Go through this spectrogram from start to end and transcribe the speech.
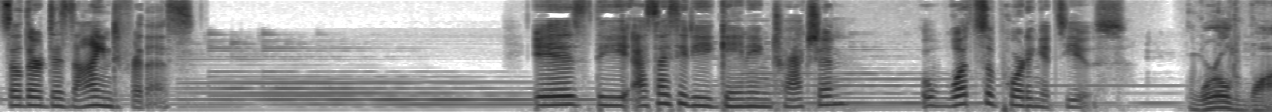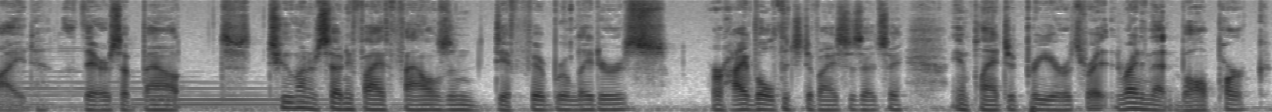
So they're designed for this. Is the SICD gaining traction? What's supporting its use? Worldwide, there's about 275,000 defibrillators or high voltage devices, I'd say, implanted per year. It's right, right in that ballpark.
